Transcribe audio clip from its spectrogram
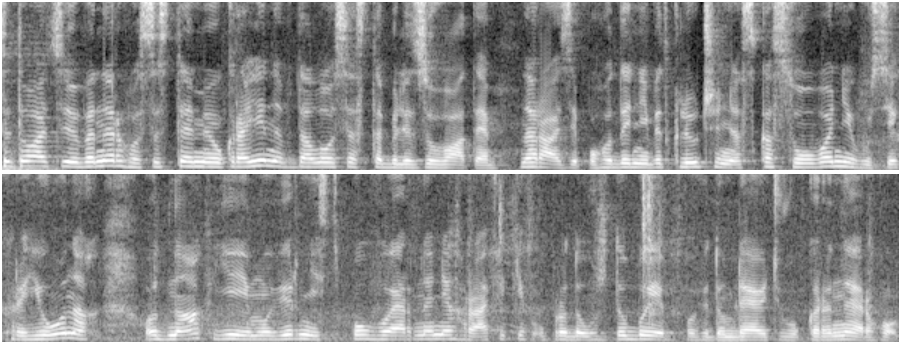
Ситуацію в енергосистемі України вдалося стабілізувати. Наразі погодинні відключення скасовані в усіх регіонах. Однак є ймовірність повернення графіків упродовж доби. Повідомляють в Укренерго.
